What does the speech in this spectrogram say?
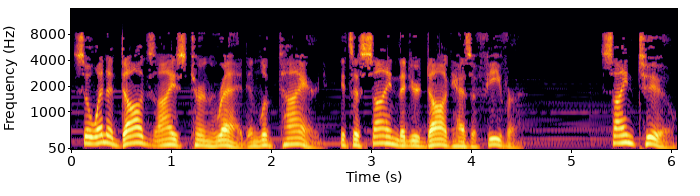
So when a dog's eyes turn red and look tired, it's a sign that your dog has a fever. Sign 2.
